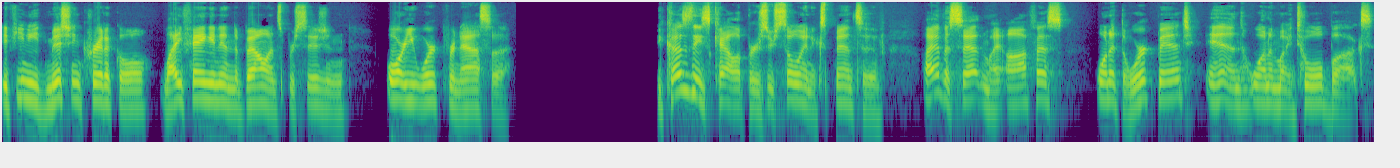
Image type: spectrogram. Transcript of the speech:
if you need mission critical, life hanging in the balance precision, or you work for NASA. Because these calipers are so inexpensive, I have a set in my office, one at the workbench, and one in my toolbox.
